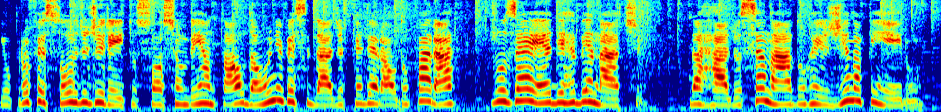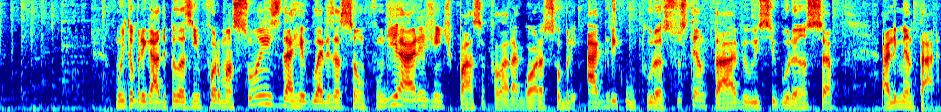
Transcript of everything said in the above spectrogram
e o professor de Direito Socioambiental da Universidade Federal do Pará, José Éder Benatti. Da Rádio Senado, Regina Pinheiro. Muito obrigado pelas informações da regularização fundiária. A gente passa a falar agora sobre agricultura sustentável e segurança alimentar.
